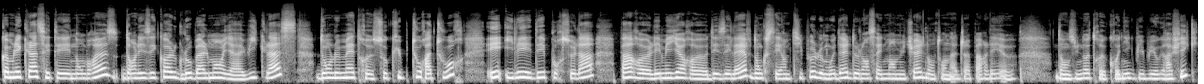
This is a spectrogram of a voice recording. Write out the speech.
comme les classes étaient nombreuses, dans les écoles, globalement, il y a huit classes dont le maître s'occupe tour à tour et il est aidé pour cela par euh, les meilleurs euh, des élèves. Donc c'est un petit peu le modèle de l'enseignement mutuel dont on a déjà parlé euh, dans une autre chronique bibliographique.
